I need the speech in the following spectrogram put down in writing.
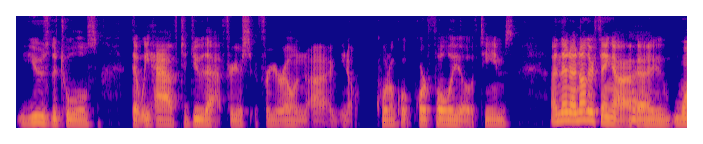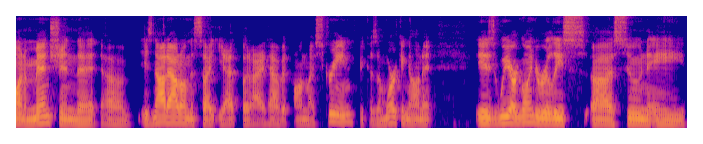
use the tools that we have to do that for your for your own uh, you know quote unquote portfolio of teams. And then another thing I, I want to mention that uh, is not out on the site yet, but I have it on my screen because I'm working on it. Is we are going to release uh, soon a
